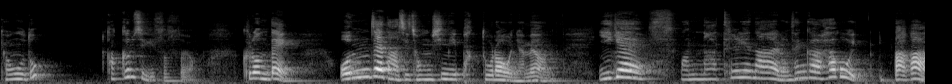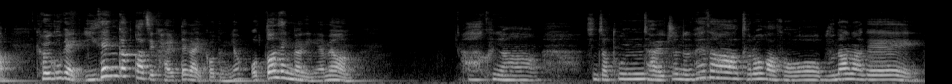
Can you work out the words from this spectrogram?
경우도 가끔씩 있었어요. 그런데 언제 다시 정신이 팍 돌아오냐면, 이게 맞나 틀리나 이런 생각을 하고 있- 있다가 결국에 이 생각까지 갈 때가 있거든요. 어떤 생각이냐면 아 그냥 진짜 돈 잘 주는 회사 들어가서 무난하게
